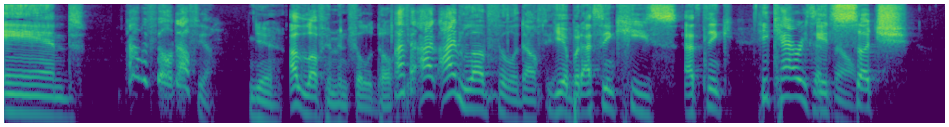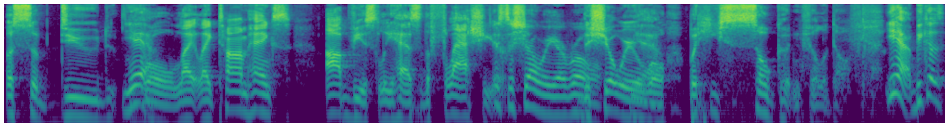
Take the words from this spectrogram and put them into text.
and probably Philadelphia. Yeah, I love him in Philadelphia. I th- I, I love Philadelphia. yeah, but I think he's. I think He carries it's film. such a subdued Yeah. role. Like like Tom Hanks obviously has the flashier, it's the showier role. the showier yeah. role, but he's so good in Philadelphia. Yeah, because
